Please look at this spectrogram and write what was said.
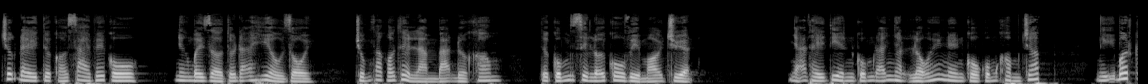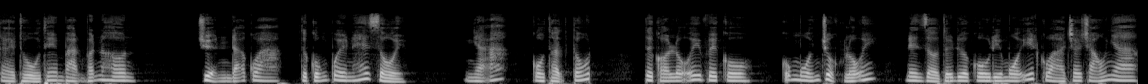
Trước đây tôi có sai với cô, Nhưng bây giờ tôi đã hiểu rồi. Chúng ta có thể làm bạn được không? Tôi cũng xin lỗi cô vì mọi chuyện. Nhã thấy Tiên cũng đã nhận lỗi Nên cô cũng không chấp. Nghĩ bớt kẻ thù thêm bạn vẫn hơn. Chuyện đã qua, tôi cũng quên hết rồi. Nhã, cô thật tốt. Tôi có lỗi với cô, Cũng muốn chuộc lỗi, Nên giờ tôi đưa cô đi mua ít quà cho cháu nha.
